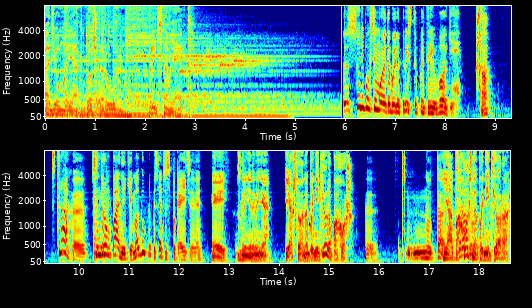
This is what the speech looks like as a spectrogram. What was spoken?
Радиомаяк.ру представляет. Судя по всему, это были приступы тревоги. Что? Страха, синдром паники. Могу прописать успокоительное. Эй, взгляни на меня. Я что, на паникюра похож? Ну, так, Я так похож сразу. на паникюра?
